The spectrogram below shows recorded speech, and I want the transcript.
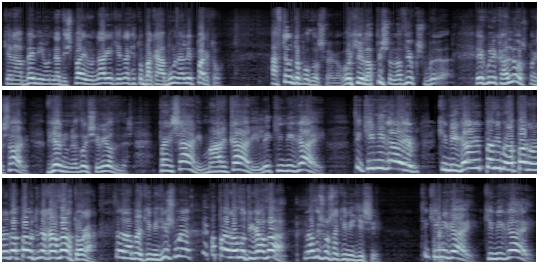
Και να, μπαίνει, να τη πάει ο Άρεϊ και να έχει τον μπακαμπού να λέει πάρτο. Αυτό είναι το ποδόσφαιρο. Όχι, έλα πίσω να διώξουμε. Έχουν καλός, πρεσάρι. Βγαίνουν εδώ οι Συριώδηδε. Πρεσάρι, μαρκάρι, λέει κυνηγάει. Τι κυνηγάει, κυνηγάει, περίμενα να πάρω, να πάρω την αγαδά τώρα. Θέλω να κυνηγήσουμε, να πάρω εδώ τη γαδά. Να δεις πώς θα κυνηγήσει. Τι κυνηγάει, κυνηγάει.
